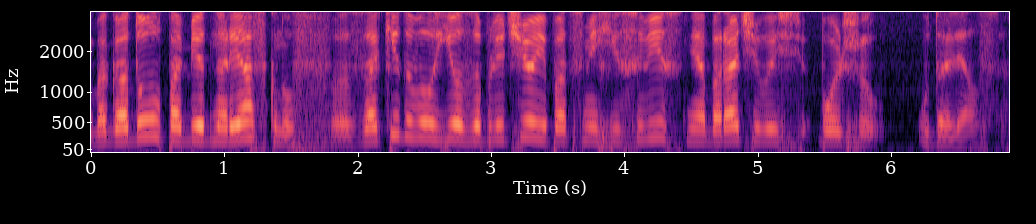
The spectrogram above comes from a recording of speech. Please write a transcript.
Богодол, победно рявкнув, закидывал ее за плечо и под смех и свист, не оборачиваясь, больше удалялся.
